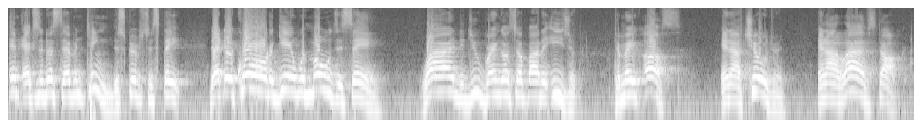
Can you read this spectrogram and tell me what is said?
in Exodus 17, the scriptures state that they quarreled again with Moses, saying, Why did you bring us up out of Egypt to make us and our children and our livestock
